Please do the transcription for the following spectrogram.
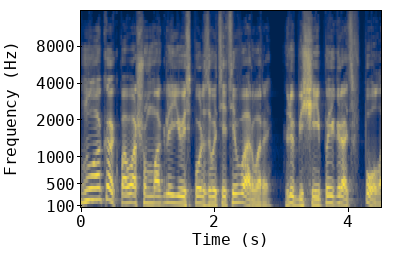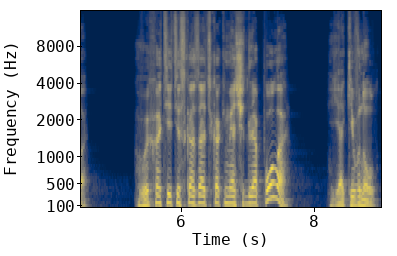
«Ну а как, по-вашему, могли ее использовать эти варвары, любящие поиграть в поло?» «Вы хотите сказать, как мяч для пола?» Я кивнул.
